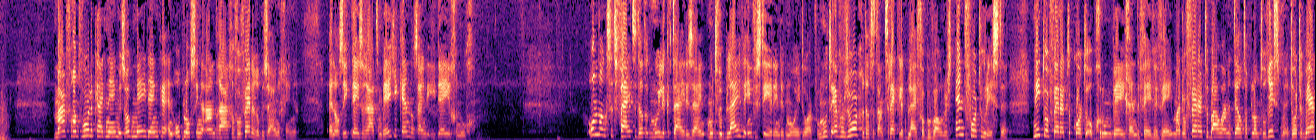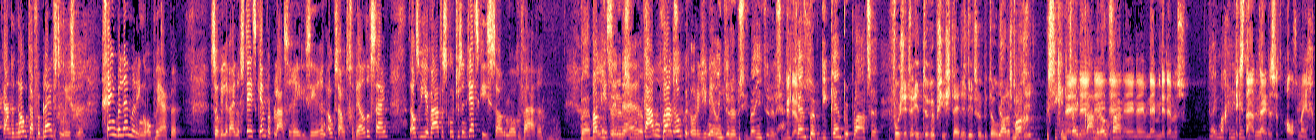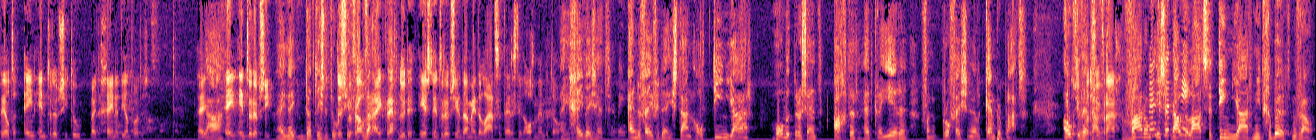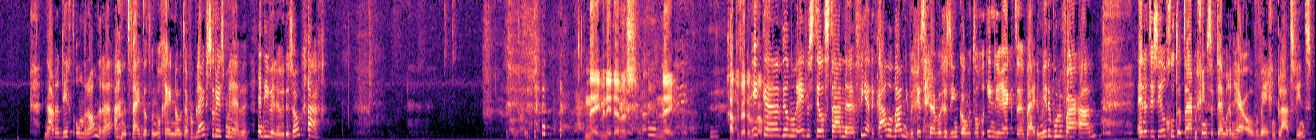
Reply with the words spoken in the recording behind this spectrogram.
Maar verantwoordelijkheid nemen is ook meedenken en oplossingen aandragen voor verdere bezuinigingen. En als ik deze raad een beetje ken, dan zijn de ideeën genoeg. Ondanks het feit dat het moeilijke tijden zijn, moeten we blijven investeren in dit mooie dorp. We moeten ervoor zorgen dat het aantrekkelijk blijft voor bewoners en voor toeristen. Niet door verder te korten op groenwegen en de VVV, maar door verder te bouwen aan het deltaplan toerisme. Door te werken aan de nota verblijfstoerisme. Geen belemmeringen opwerpen. Zo willen wij nog steeds camperplaatsen realiseren. En ook zou het geweldig zijn als we hier waterscooters en jetskis zouden mogen varen. Bij, bij Al is een uh, kabelbaan ook een origineel Bij interruptie, bij interruptie. Die, camper, die camperplaatsen... Voorzitter, interrupties tijdens dit soort betogen. Ja, dat mag. Dat zie ik in de Tweede Kamer ook vaak. Nee, nee, nee, meneer Demmers. Nee, mag je niet Ik sta tijdens het algemeen gedeelte één interruptie toe bij degene die aan het woord is. Nee, ja. één interruptie. Nee, nee, dat is natuurlijk... Dus mevrouw Verheij krijgt nu de eerste interruptie en daarmee de laatste tijdens dit algemeen betoog. Nee, GBZ en de VVD staan al tien jaar 100% achter het creëren van een professionele camperplaats. Ook de wethouder. Waarom is het nou de laatste tien jaar niet gebeurd, mevrouw? Nou, dat ligt onder andere aan het feit dat we nog geen nota verblijfstoerisme hebben. En die willen we dus ook graag. Nee, meneer Demmers. Nee. Gaat u verder, mevrouw Ik uh, wil nog even stilstaan uh, via de kabelbaan. Die we gisteren hebben gezien, komen we toch indirect uh, bij de Middenboulevard aan. En het is heel goed dat daar begin september een heroverweging plaatsvindt.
